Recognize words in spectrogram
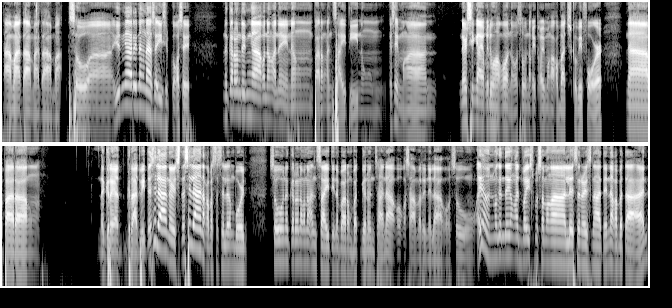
tama tama tama so uh, yun nga rin ang nasa isip ko kasi nagkaroon rin nga ako ng ano eh ng parang anxiety nung kasi mga nursing nga yung kinuha ko, no? So, nakita ko yung mga kabatch ko before na parang nag-graduate na sila, nurse na sila, nakapasa sila ng board. So, nagkaroon ako ng anxiety na parang ba't ganun? Sana ako, kasama rin nila ako. So, ayun, maganda yung advice mo sa mga listeners natin na kabataan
